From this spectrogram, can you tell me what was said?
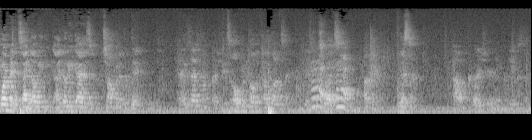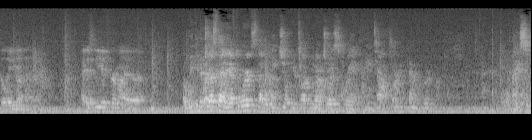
More minutes, I know, you- I know you guys are chomping at the bit. Can I just ask one question? It's open public, hold on a second. Yes, Go ahead, Rice. go ahead. Okay, yes, sir. Oh, what is your name, please? The lady on the end. I just need it for my, uh, Uh, We can address that afterwards, that would be, Jo- you're talking about Joyce Grant, the town clerk. I see.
